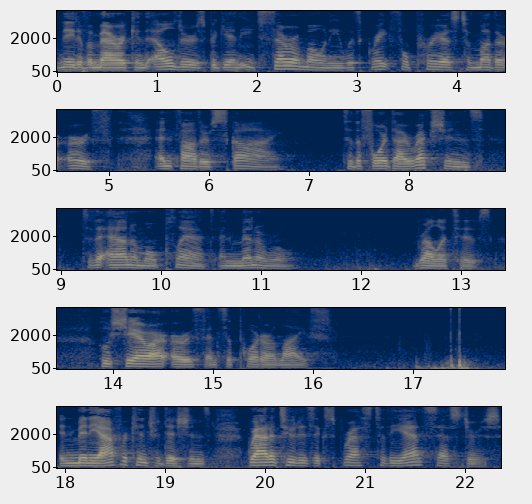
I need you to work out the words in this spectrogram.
Native American elders begin each ceremony with grateful prayers to Mother Earth and Father Sky, to the four directions, to the animal, plant, and mineral relatives who share our earth and support our life. In many African traditions, gratitude is expressed to the ancestors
